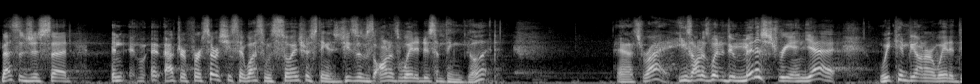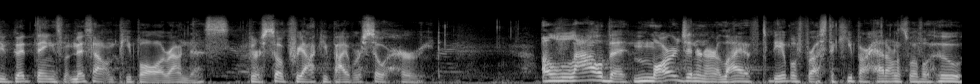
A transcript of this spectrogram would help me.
messages, said, and after first service, she said, Westin was so interesting is Jesus was on his way to do something good. And that's right. He's on his way to do ministry, and yet we can be on our way to do good things but miss out on people all around us. We're so preoccupied, we're so hurried allow the margin in our life to be able for us to keep our head on a swivel. Who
